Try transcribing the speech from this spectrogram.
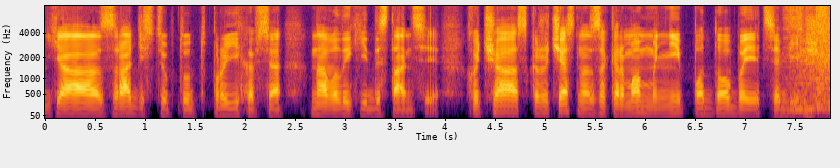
я з радістю тут проїхався на великій дистанції. Хоча, скажу чесно, за кермом мені подобається більше.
